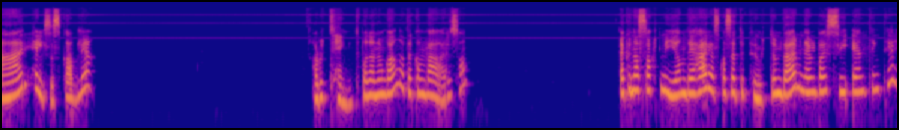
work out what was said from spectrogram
er helseskadelige. Har du tenkt på det noen gang, at det kan være sånn? Jeg kunne ha sagt mye om det her, jeg skal sette punktum der, men jeg vil bare si én ting til.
